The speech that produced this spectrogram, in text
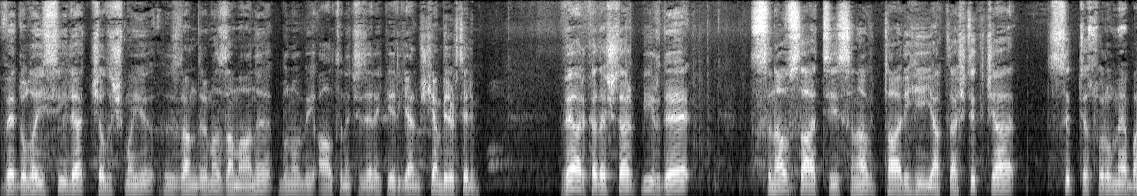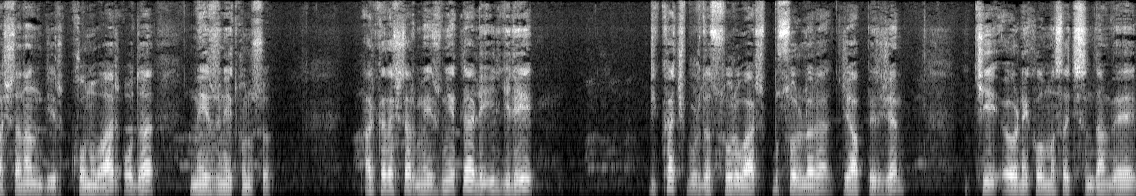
Ve dolayısıyla çalışmayı hızlandırma zamanı bunu bir altını çizerek geri gelmişken belirtelim. Ve arkadaşlar bir de sınav saati, sınav tarihi yaklaştıkça sıkça sorulmaya başlanan bir konu var. O da mezuniyet konusu. Arkadaşlar mezuniyetlerle ilgili birkaç burada soru var. Bu sorulara cevap vereceğim. Ki örnek olması açısından ve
